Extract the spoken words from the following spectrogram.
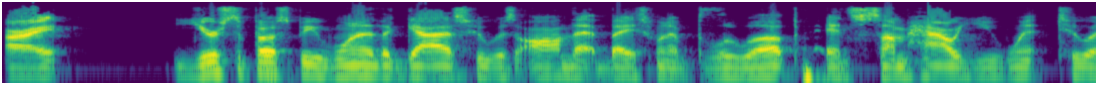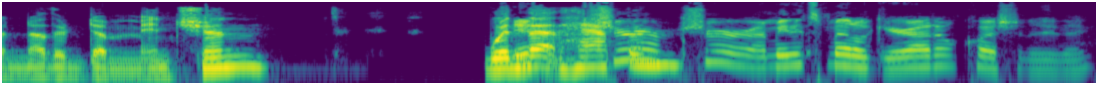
All right. You're supposed to be one of the guys who was on that base when it blew up, and somehow you went to another dimension when Yeah, that happened. Sure, sure. I mean, it's Metal Gear. I don't question anything.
